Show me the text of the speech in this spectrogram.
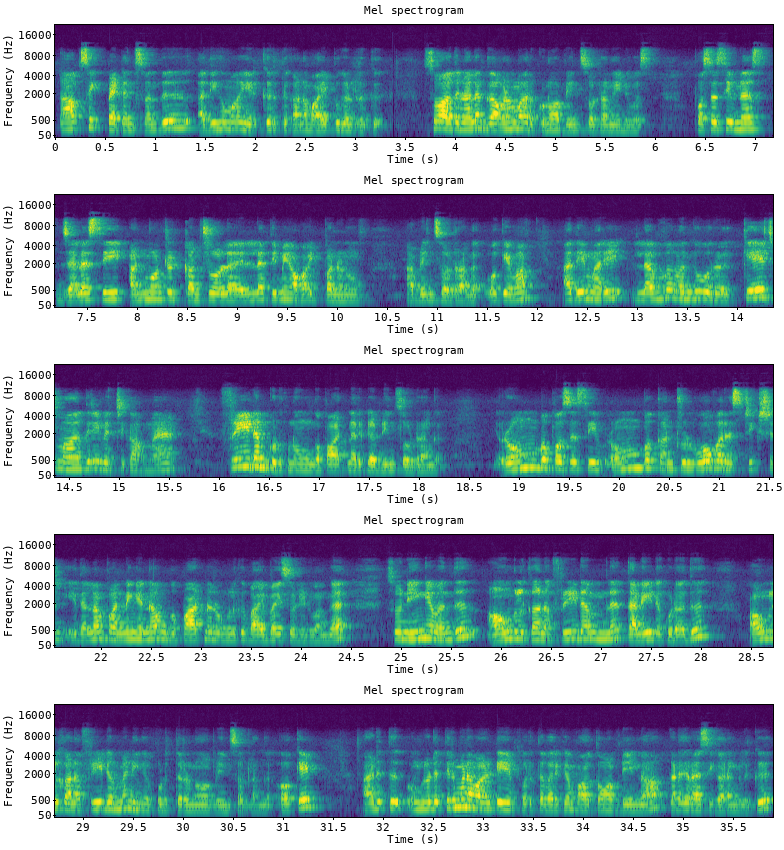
டாக்ஸிக் பேட்டர்ன்ஸ் வந்து அதிகமாக இருக்கிறதுக்கான வாய்ப்புகள் இருக்குது ஸோ அதனால் கவனமாக இருக்கணும் அப்படின்னு சொல்கிறாங்க யூனிவர்ஸ் பொசசிவ்னஸ் ஜெலசி அன்வான்ட் கண்ட்ரோலை எல்லாத்தையுமே அவாய்ட் பண்ணணும். அப்படின்னு சொல்கிறாங்க ஓகேவா அதே மாதிரி லவ்வை வந்து ஒரு கேஜ் மாதிரி வச்சுக்காம ஃப்ரீடம் கொடுக்கணும் உங்கள் பார்ட்னருக்கு அப்படின்னு சொல்கிறாங்க ரொம்ப பொசசிவ் ரொம்ப கண்ட்ரோல் ஓவர் ரெஸ்ட்ரிக்ஷன் இதெல்லாம் பண்ணிங்கன்னா உங்கள் பார்ட்னர் உங்களுக்கு பை பை சொல்லிடுவாங்க. ஸோ நீங்கள் வந்து அவங்களுக்கான ஃப்ரீடமில் தலையிடக்கூடாது. அவங்களுக்கான ஃப்ரீடமை நீங்கள் கொடுத்துடணும் அப்படின்னு சொல்கிறாங்க ஓகே அடுத்து உங்களோட திருமண வாழ்க்கையை பொறுத்த வரைக்கும் பார்த்தோம் அப்படின்னா கடகராசிக்காரங்களுக்கு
